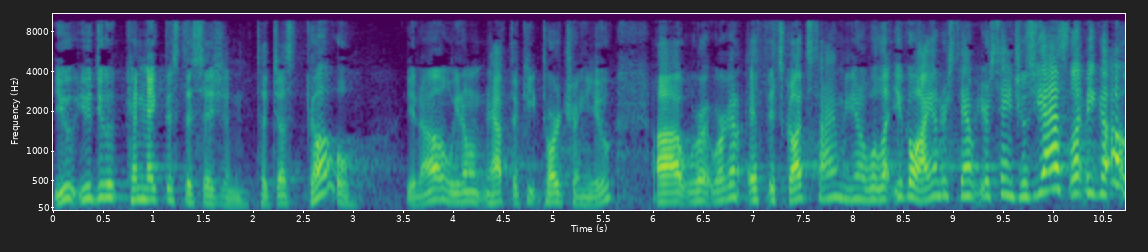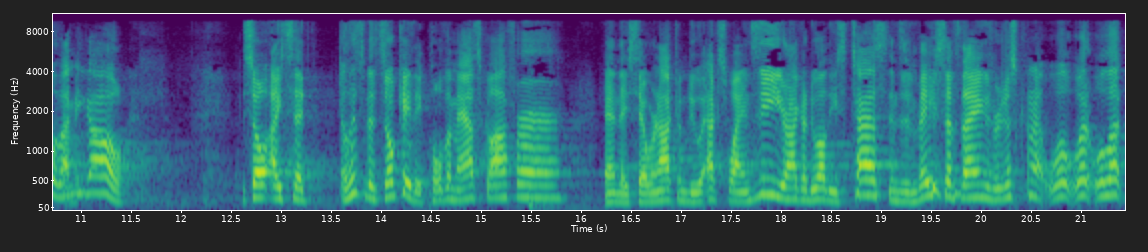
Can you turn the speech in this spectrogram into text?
You, you do, can make this decision to just go. You know, we don't have to keep torturing you. Uh, we're, we're gonna, if it's God's time, you know, we'll let you go. I understand what you're saying. She goes, yes, let me go, let me go. So I said, Elizabeth, it's okay. They pull the mask off her and they say, we're not going to do X, Y, and Z. You're not going to do all these tests and invasive things. We're just going to, we'll, we'll let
